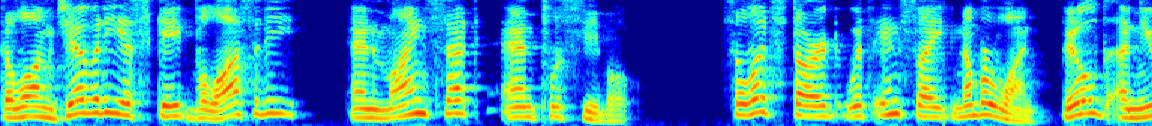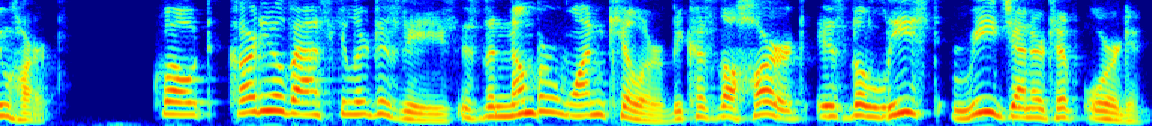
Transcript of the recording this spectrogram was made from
the longevity escape velocity, and mindset and placebo. So let's start with insight number one build a new heart. Quote, cardiovascular disease is the number one killer because the heart is the least regenerative organ,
